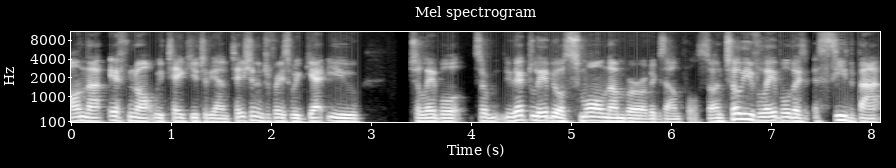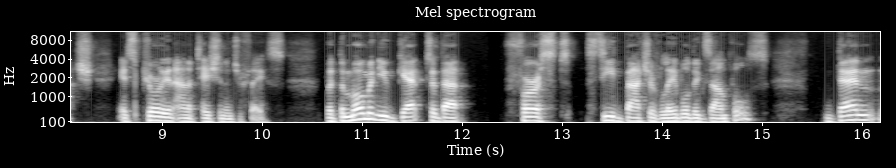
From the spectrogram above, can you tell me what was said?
on that. If not, we take you to the annotation interface. We get you to label so you get to label a small number of examples. So until you've labeled a, a, seed batch it's purely an annotation interface. But the moment you get to that first seed batch of labeled examples then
